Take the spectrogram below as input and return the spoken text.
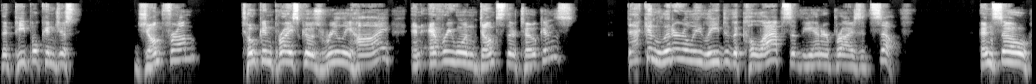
that people can just jump from, token price goes really high and everyone dumps their tokens, that can literally lead to the collapse of the enterprise itself. And so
